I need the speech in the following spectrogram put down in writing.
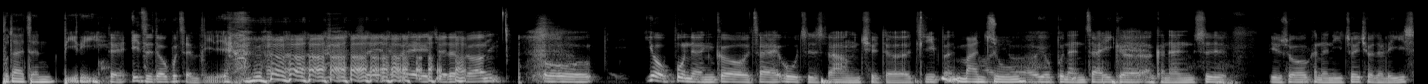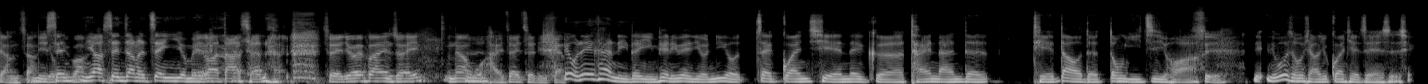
不太成比例，对，一直都不成比例，所以觉得说，我又不能够在物质上取得基本满足，又不能在一个可能是。比如说，可能你追求的理想上，你伸你要伸张的正义又没办法达成，所以就会发现说，哎，那我还在这里干。因为我那天看你的影片里面有你有在关切那个台南的铁道的东移计划，是你你为什么想要去关切这件事情？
